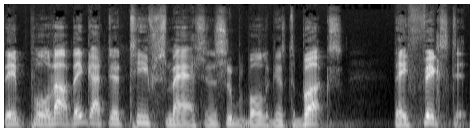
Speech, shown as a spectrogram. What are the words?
they pulled out. They got their teeth smashed in the Super Bowl against the Bucs. They fixed it.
